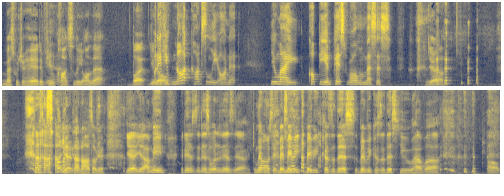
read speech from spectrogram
mess with your head if you're Mm-hmm. Constantly on that. But you but know, if you're not constantly on it, you might copy and paste wrong messages. yeah. yeah, no, no, it's okay. Yeah, yeah. I mean, it is, it is what it is. Yeah, you can make No, a mistake. Maybe, maybe because of this, maybe because of this, you have a um,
